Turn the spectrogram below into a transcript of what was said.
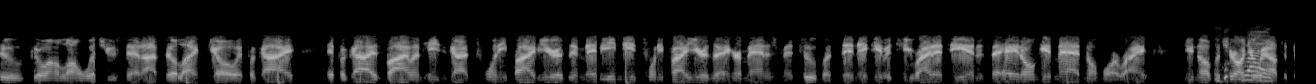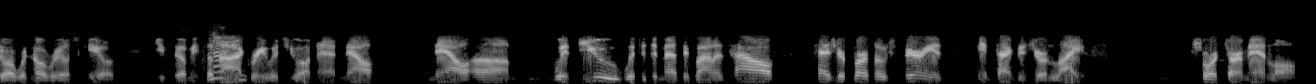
too, going along what you said, I feel like yo, if a guy if a guy's violent, he's got 25 years, then maybe he needs 25 years of anger management too. But then they give it to you right at the end and say, hey, don't get mad no more, right? You know, but you're on your way out the door with no real skills. You feel me? So now I agree with you on that. Now, now, um, with you with the domestic violence, how has your personal experience impacted your life, short term and long?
